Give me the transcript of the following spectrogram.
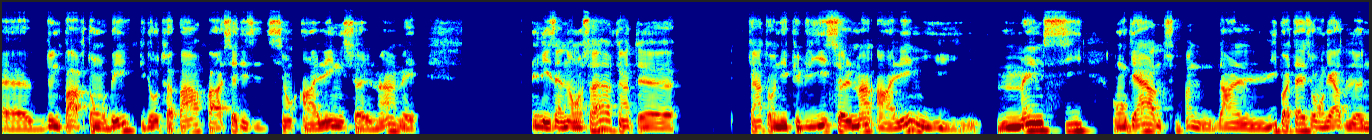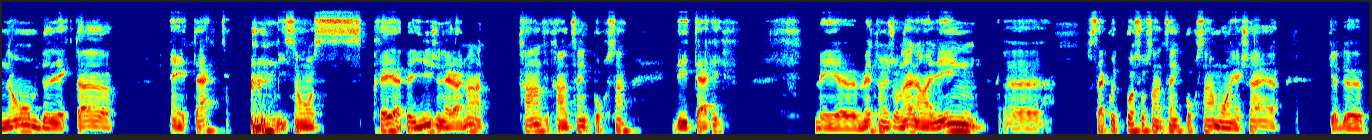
euh, d'une part tomber, puis d'autre part passer à des éditions en ligne seulement. Mais les annonceurs, quand euh, quand on est publié seulement en ligne, même si on garde, dans l'hypothèse où on garde le nombre de lecteurs intact, ils sont prêts à payer généralement 30 et 35% des tarifs. Mais euh, mettre un journal en ligne, euh, ça coûte pas 65% moins cher que de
